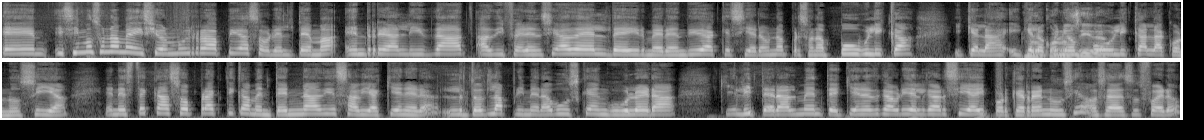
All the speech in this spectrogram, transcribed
eh, hicimos una medición muy rápida sobre el tema. En realidad, a diferencia del de Irmeréndida, que si era una persona pública y que la, y que la opinión pública la conocía, en este caso prácticamente nadie sabía quién era. Entonces la primera búsqueda en Google era literalmente quién es Gabriel García y por qué renuncia, o sea, esos fueron.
